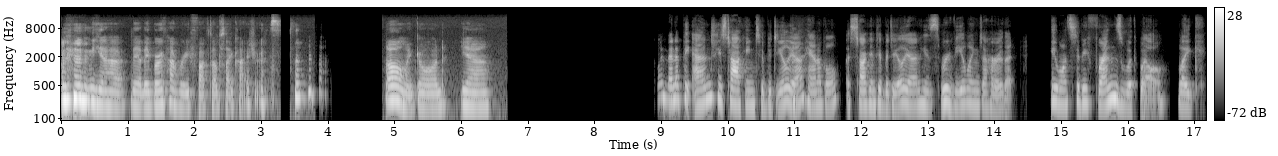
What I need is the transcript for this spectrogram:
yeah, yeah, they both have really fucked up psychiatrists. oh my god. Yeah. And then at the end, he's talking to Bedelia. Hannibal is talking to Bedelia, and he's revealing to her that he wants to be friends with Will. Like,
